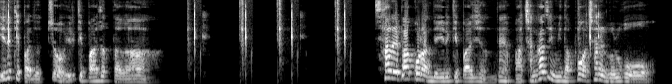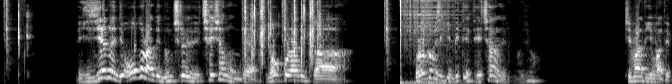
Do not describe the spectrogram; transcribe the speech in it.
이렇게 빠졌죠? 이렇게 빠졌다가 받고 난데 이렇게 빠지셨는데 마찬가지입니다. 포가 차를 걸고 이제는 이제 난데 눈치를 채셨는데 먹고 나니까 먹으면서 이게 밑에 대차가 되는 거죠. 기마디 기마디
